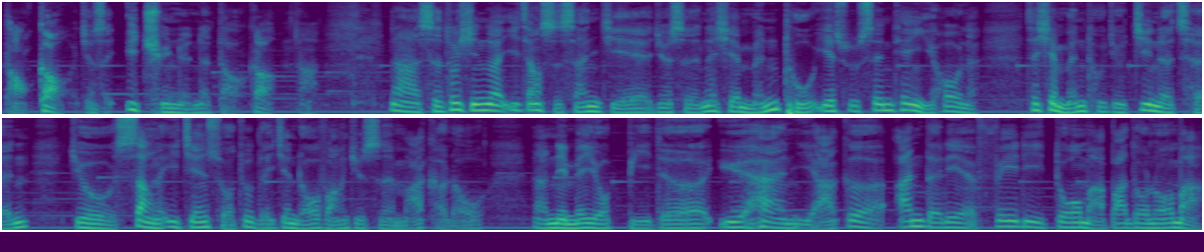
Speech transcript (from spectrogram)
祷告就是一群人的祷告啊。那《使徒行传》一章十三节，就是那些门徒，耶稣升天以后呢，这些门徒就进了城，就上了一间所住的一间楼房，就是马可楼。那里面有彼得、约翰、雅各、安德烈、腓利、多马、巴多罗马，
